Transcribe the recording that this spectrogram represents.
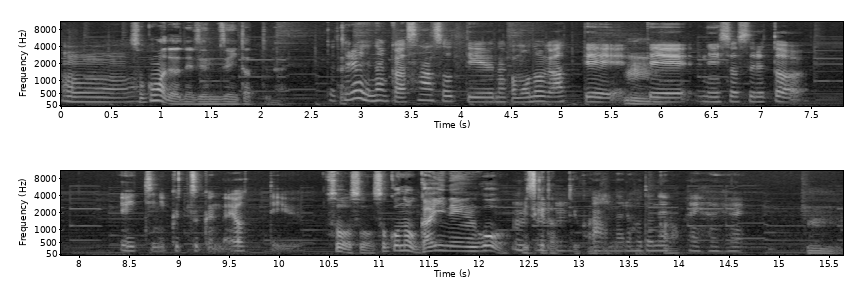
うん。そこまではね、全然至ってない。とりあえずなんか酸素っていうなんかものがあって、うん。で燃焼すると H にくっつくんだよっていう。そうそう。そこの概念を見つけたっていう感じ。んんんあなるほどね。はいはいはい。うん。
